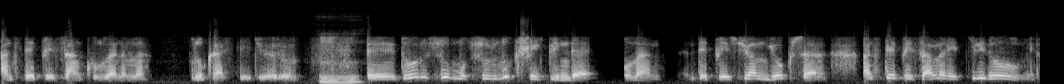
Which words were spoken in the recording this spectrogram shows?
antidepresan kullanımı bunu kastediyorum. Hı hı. E, doğrusu mutsuzluk şeklinde olan depresyon yoksa antidepresanlar etkili de olmuyor.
